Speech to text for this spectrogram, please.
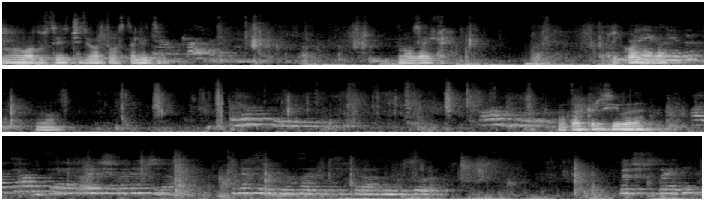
Ну вот, тут стоит четвертого столетия. Мозаика. Прикольно, да? Древние, да? Ну. А так красиво, да? Дочь, сюда иди.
